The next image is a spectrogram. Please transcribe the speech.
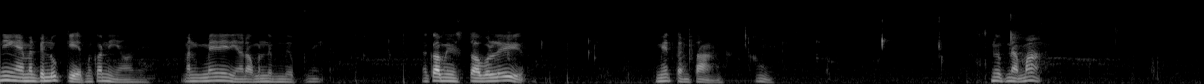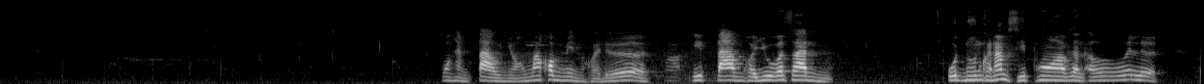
นี่ไงมันเป็นลูกเกดมันก็เหนียวนี่มันไม่ได้เหนียวหรอกมันหนึบๆนี่ แล้วก็มีสตรอเบอรี่เม็ดต่างๆอืมหนึบหนับมาก วังหันเต่าหยองมาคอมเมนต์ข่อยเด้อติดตามข่อยอยู่ว่าสั้น อุดหนุนขอน้ำสีพอว่สันเอ้ยเลิศไป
